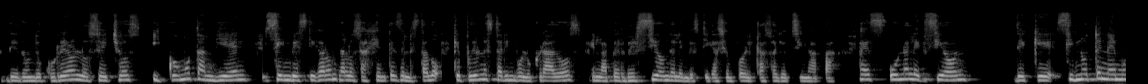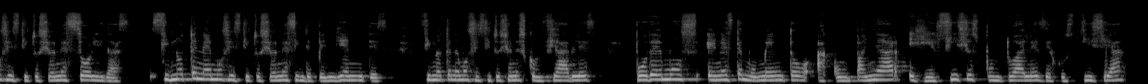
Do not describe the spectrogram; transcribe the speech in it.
de donde ocurrieron los hechos y cómo también se investigaron a los agentes del Estado que pudieron estar involucrados en la perversión de la investigación por el caso Ayotzinapa. Es una lección de que si no tenemos instituciones sólidas, si no tenemos instituciones independientes, si no tenemos instituciones confiables, podemos en este momento acompañar ejercicios puntuales de justicia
